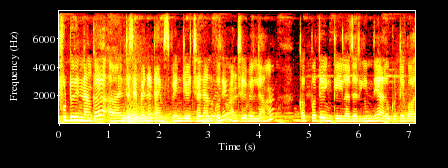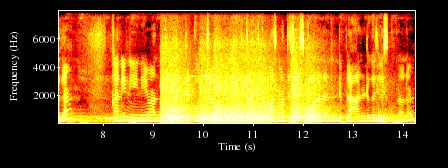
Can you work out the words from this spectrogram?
ఫుడ్ తిన్నాక ఎంతసేపు అయినా టైం స్పెండ్ చేయొచ్చు అని అనుకుని మంచిగా వెళ్ళాము. కాకపోతే ఇంకా ఇలా జరిగింది. అదొకటే బాధ. కానీ నేనేమంత అంటే కొంచెం కార్తీక మాసం అంతా చేసుకోవాలని అన్ని ప్లాన్డ్గా చేసుకున్నాను.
